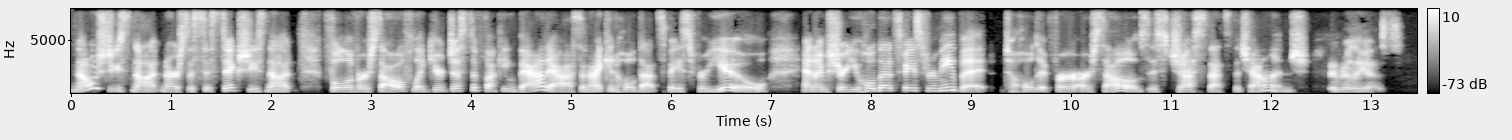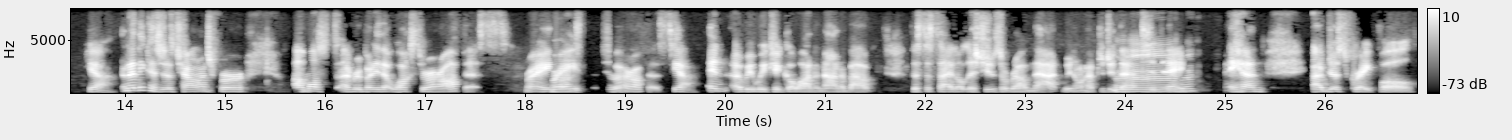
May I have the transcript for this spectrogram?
no, she's not narcissistic. She's not full of herself. Like, you're just a fucking badass, and I can hold that space for you. And I'm sure you hold that space for me, but to hold it for ourselves is just that's the challenge. It really is. Yeah. And I think it's just a challenge for almost everybody that walks through our office, right? Right. Walks to our office. Yeah. And I mean, we could go on and on about the societal issues around that. We don't have to do that mm-hmm. today. And I'm just grateful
